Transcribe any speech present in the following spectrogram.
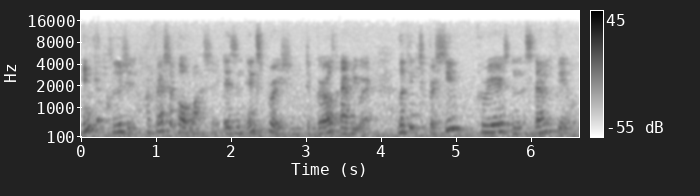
In conclusion, Professor Goldwasser is an inspiration to girls everywhere looking to pursue careers in the STEM field.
